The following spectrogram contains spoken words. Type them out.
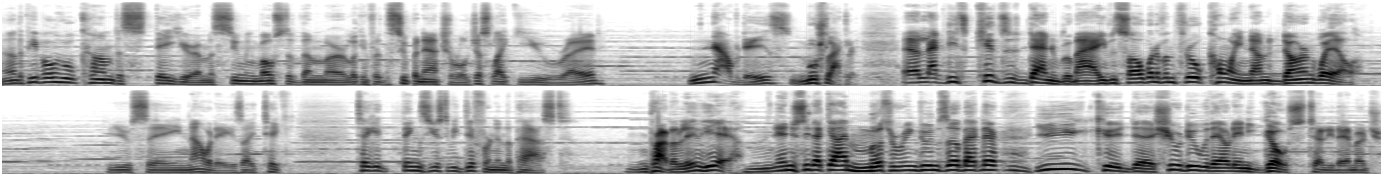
Uh, the people who come to stay here, I'm assuming most of them are looking for the supernatural, just like you, right? Nowadays, most likely. Uh, like these kids in the dining room, I even saw one of them throw a coin down the darn well. You say nowadays. I take take it things used to be different in the past. Probably, yeah. And you see that guy muttering to himself back there? You could uh, sure do without any ghosts, tell you that much.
